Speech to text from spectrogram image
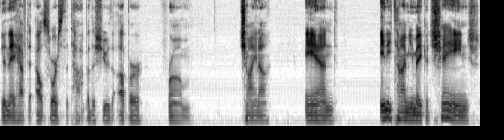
then they have to outsource the top of the shoe, the upper, from China, and anytime you make a change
